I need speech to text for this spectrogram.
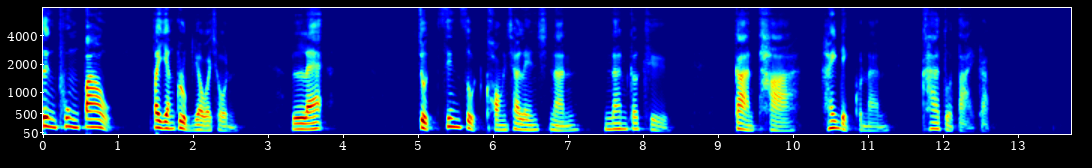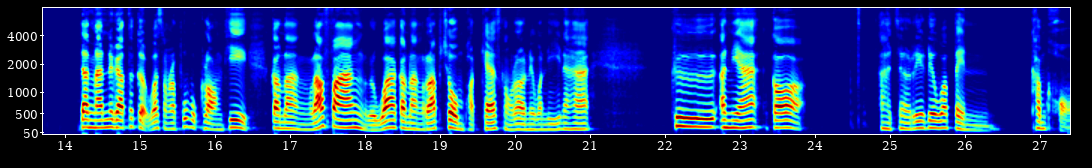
ซึ่งพุ่งเป้าไปยังกลุ่มเยาวชน และจุดสิ้นสุดของ Challenge นั้น นั่นก็คือ การท้าให้เด็กคนนั้นฆ่าตัวตายครับ ดังนั้นนะครับถ้าเกิดว่าสำหรับผู้ปกครองที่กำลังรับฟังหรือว่ากำลังรับชมพอดแคสต์ของเราในวันนี้นะฮะคืออันเนี้ยก็อาจจะเรียกได้ว่าเป็นคำขอ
